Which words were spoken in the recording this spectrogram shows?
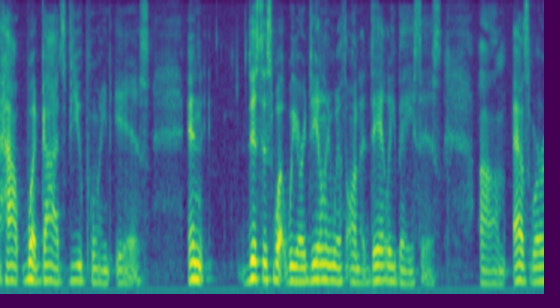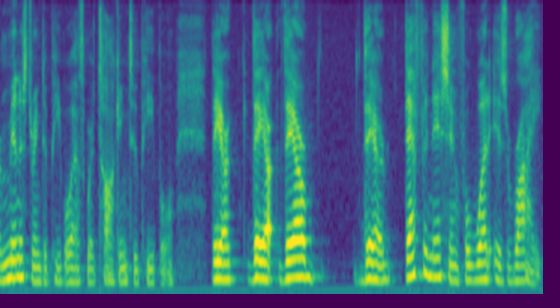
how, what God's viewpoint is. And this is what we are dealing with on a daily basis. Um, as we're ministering to people, as we're talking to people, they are, they are, they are their definition for what is right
